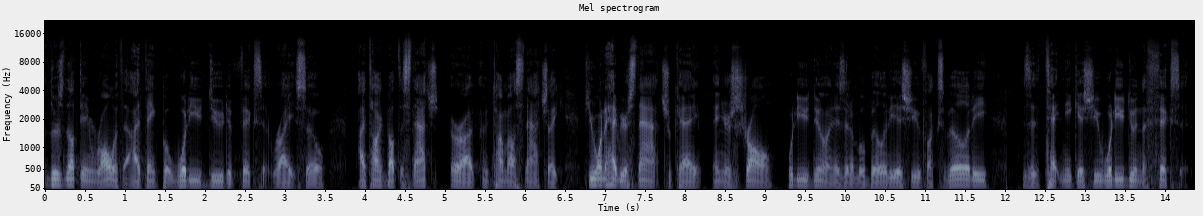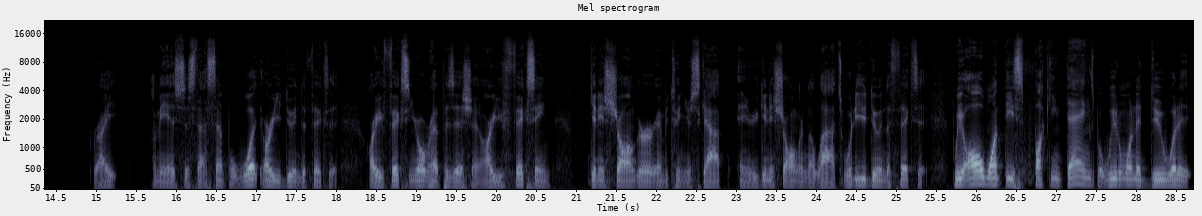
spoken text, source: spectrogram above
there's nothing wrong with that. I think. But what do you do to fix it, right? So I talked about the snatch, or I'm talking about snatch. Like if you want to have your snatch, okay, and you're strong, what are you doing? Is it a mobility issue, flexibility? Is it a technique issue? What are you doing to fix it, right? I mean, it's just that simple. What are you doing to fix it? Are you fixing your overhead position? Are you fixing getting stronger in between your scap and you're getting stronger in the lats? What are you doing to fix it? We all want these fucking things, but we don't want to do what it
